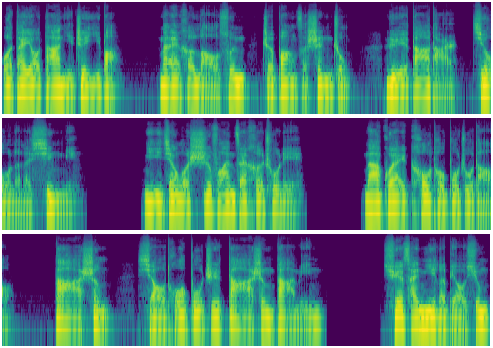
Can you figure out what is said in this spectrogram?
我待要打你这一棒，奈何老孙这棒子甚重，略打胆儿救了了性命。你将我师傅安在何处里？那怪叩头不住道：“大圣，小陀不知大圣大名。”却才逆了表兄，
